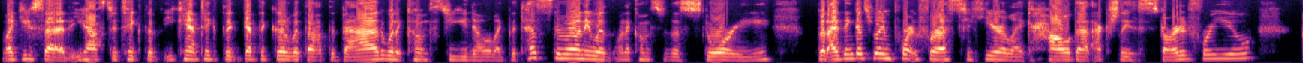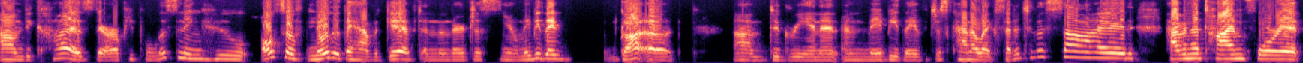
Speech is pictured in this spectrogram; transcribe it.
like you said, you have to take the you can't take the get the good without the bad when it comes to, you know, like the testimony with when it comes to the story. But I think it's really important for us to hear like how that actually started for you. Um, because there are people listening who also know that they have a gift and then they're just, you know, maybe they've got a um, degree in it. And maybe they've just kind of like set it to the side haven't had time for it.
